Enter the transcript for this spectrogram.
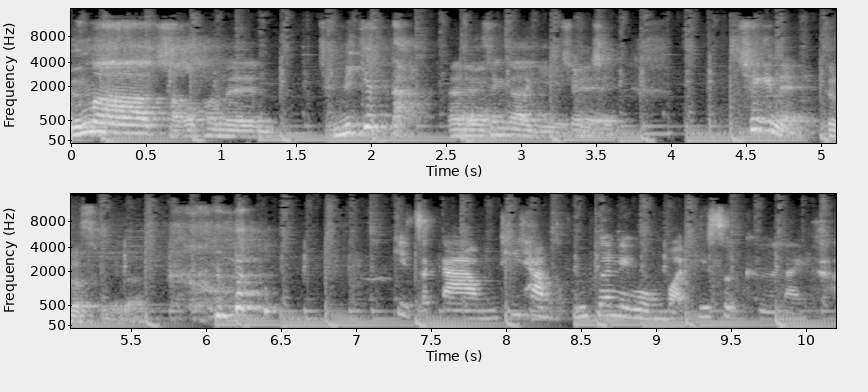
음악 작업하면 재밌겠다라는 오, 생각이 그치, 이제 최근에 들었습니다. กิจกรรมที่ทำกับเพื่อนๆในวงบ่อยที่สุดคืออะไรคะ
